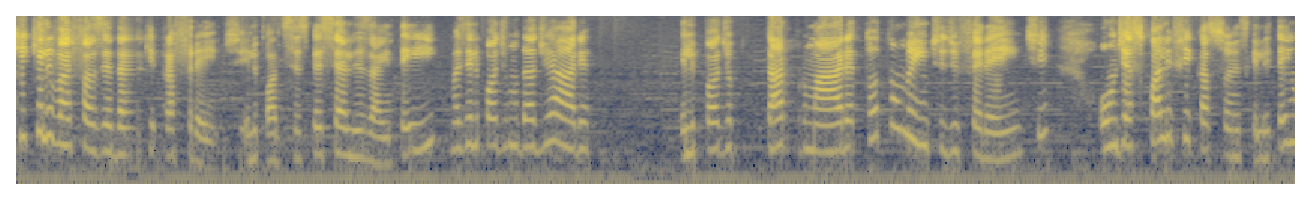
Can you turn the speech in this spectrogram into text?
que, que ele vai fazer daqui para frente? Ele pode se especializar em TI, mas ele pode mudar de área. Ele pode optar por uma área totalmente diferente, onde as qualificações que ele tem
